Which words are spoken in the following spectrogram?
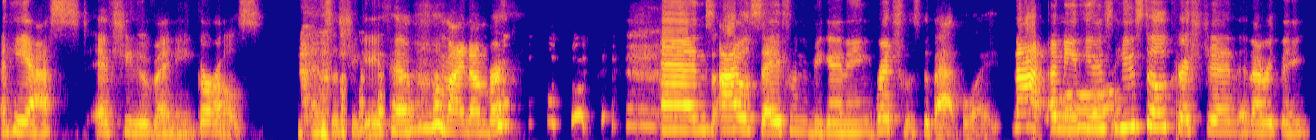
and he asked if she knew of any girls and so she gave him my number and i will say from the beginning rich was the bad boy. Not i mean he was he was still a christian and everything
